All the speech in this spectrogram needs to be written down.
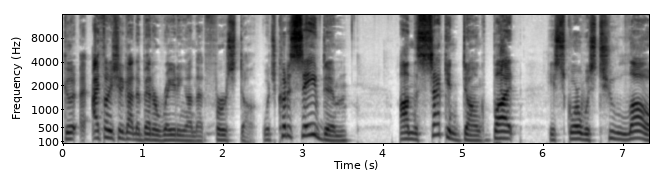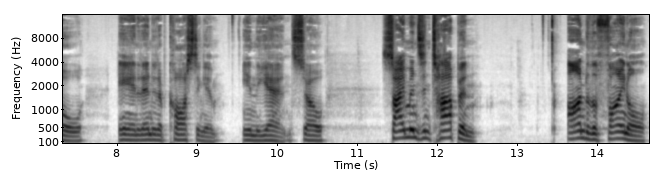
good. I thought he should have gotten a better rating on that first dunk, which could have saved him on the second dunk, but his score was too low and it ended up costing him in the end. So Simons and Toppin on to the final,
